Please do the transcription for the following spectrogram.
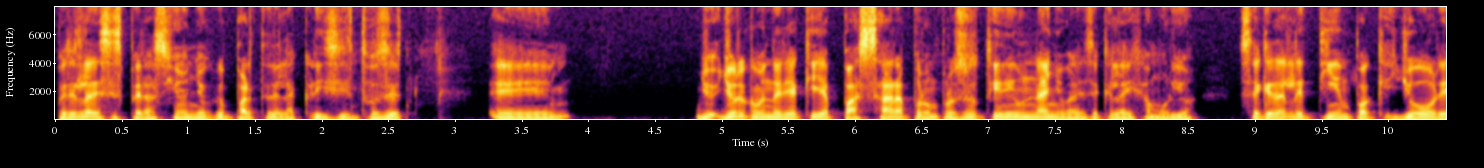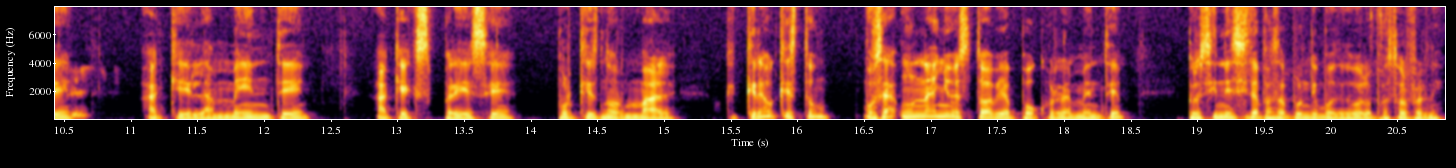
Pero es la desesperación, yo creo, parte de la crisis. Entonces, eh, Yo, yo recomendaría que ella pasara por un proceso. Tiene un año, parece que la hija murió. O sea, hay que darle tiempo a que llore, a que lamente, a que exprese, porque es normal. Creo que esto, o sea, un año es todavía poco realmente, pero sí necesita pasar por un tiempo de duelo, Pastor Ferni.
